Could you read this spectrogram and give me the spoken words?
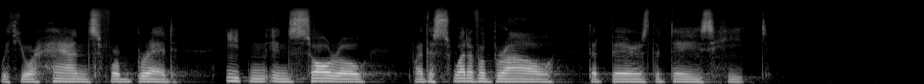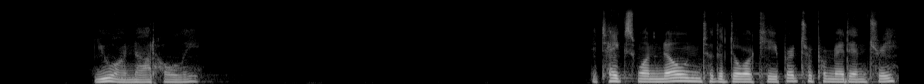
with your hands for bread, eaten in sorrow by the sweat of a brow that bears the day's heat. You are not holy. It takes one known to the doorkeeper to permit entry.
